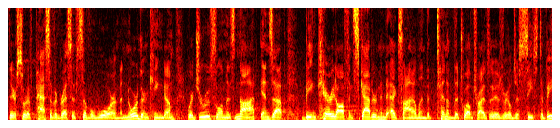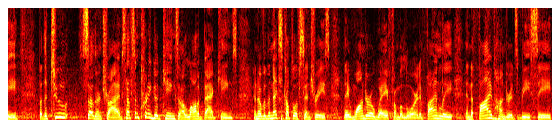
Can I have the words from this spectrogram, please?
there's sort of passive aggressive civil war. And the northern kingdom, where Jerusalem is not, ends up being carried off and scattered into exile, and the 10 of the 12 tribes of Israel just cease to be. But the two southern tribes have some pretty good kings and a lot of bad kings. And over the next couple of centuries, they wander away from the Lord. And finally, in the 500s BC,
